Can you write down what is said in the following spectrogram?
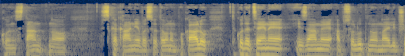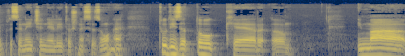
konstantno skakanje v svetovnem pokalu. Tako da cene je za me absolutno najlepše presenečenje letošnje sezone. Tudi zato, ker um, ima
